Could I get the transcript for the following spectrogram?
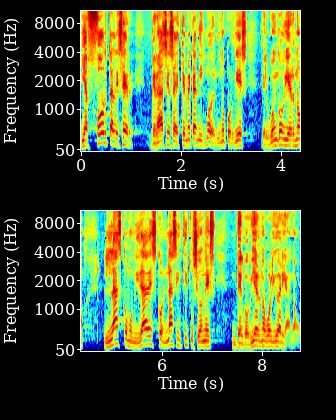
y a fortalecer gracias a este mecanismo del 1 por 10 del buen gobierno, las comunidades con las instituciones del gobierno bolivariano.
